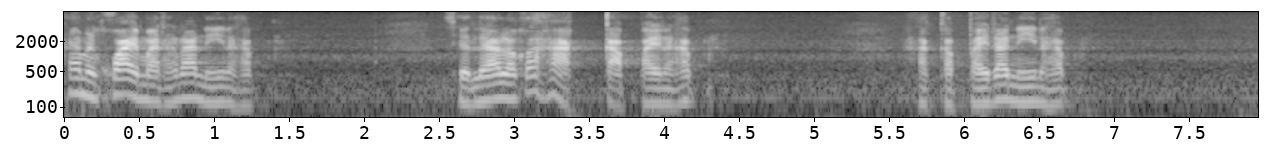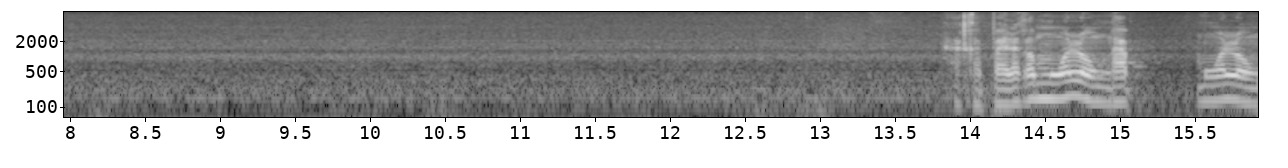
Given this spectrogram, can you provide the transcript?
ให้มันไขว้มาทางด้านนี้นะครับ เสร็จแล้วเราก็หักกลับไปนะครับ หักกลับไปด้านนี้นะครับหักกลับไปแล้วก็ม้วนลงครับ ม้วนลง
